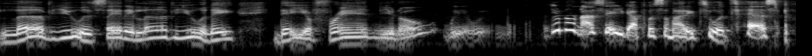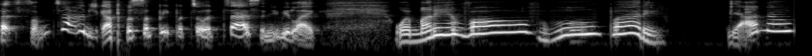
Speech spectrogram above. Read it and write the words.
love you and say they love you and they they your friend, you know. We, we you know, not saying you got to put somebody to a test, but sometimes you got to put some people to a test, and you be like, when money involved, ooh, buddy, yeah, I know.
